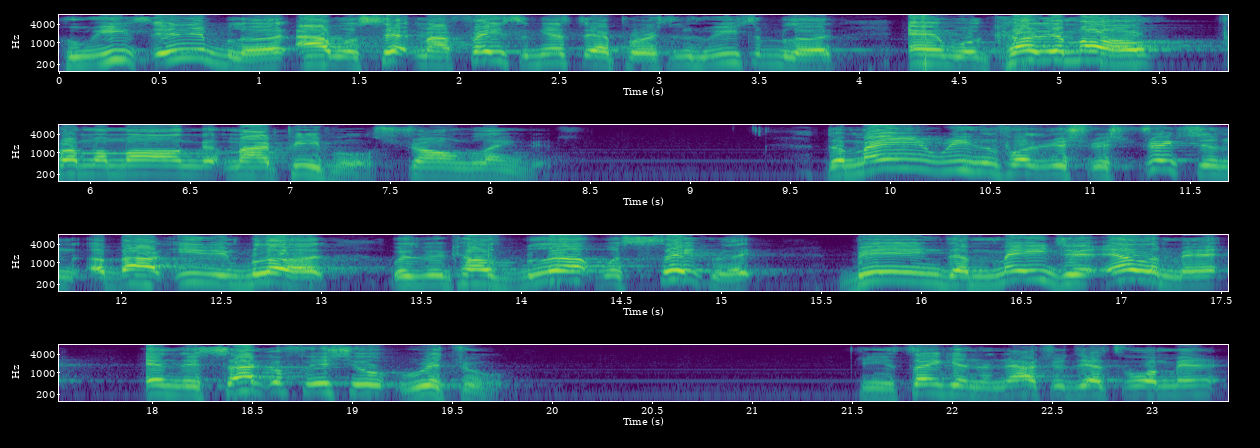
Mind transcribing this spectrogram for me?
who eats any blood, I will set my face against that person who eats the blood and will cut him off from among my people. Strong language. The main reason for this restriction about eating blood was because blood was sacred, being the major element in the sacrificial ritual. Can you think in the natural death for a minute?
